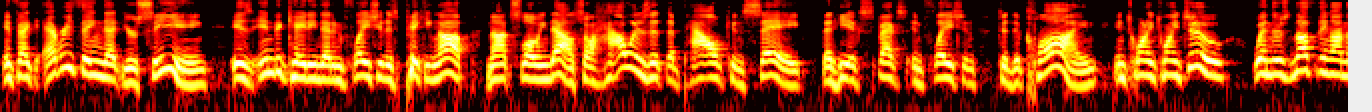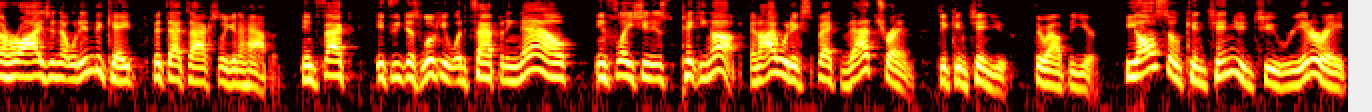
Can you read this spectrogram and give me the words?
In fact, everything that you're seeing is indicating that inflation is picking up, not slowing down. So, how is it that Powell can say that he expects inflation to decline in 2022 when there's nothing on the horizon that would indicate that that's actually going to happen? In fact, if you just look at what's happening now, inflation is picking up, and I would expect that trend to continue throughout the year. He also continued to reiterate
